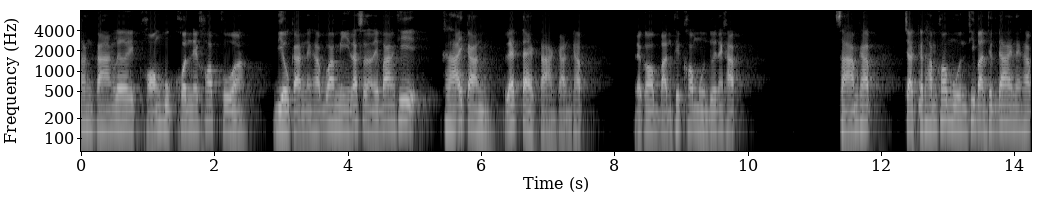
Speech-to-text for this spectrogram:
ต่างๆเลยของบุคคลในครอบครัวเดียวกันนะครับ ว่ามีลักษณะใดบ้างที่คล้ายกันและแตกต่างกันครับ แล้วก็บันทึกข้อมูลด้วยนะครับ 3. ครับจัดกระทำข้อมูลที่บันทึกได้นะครับ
